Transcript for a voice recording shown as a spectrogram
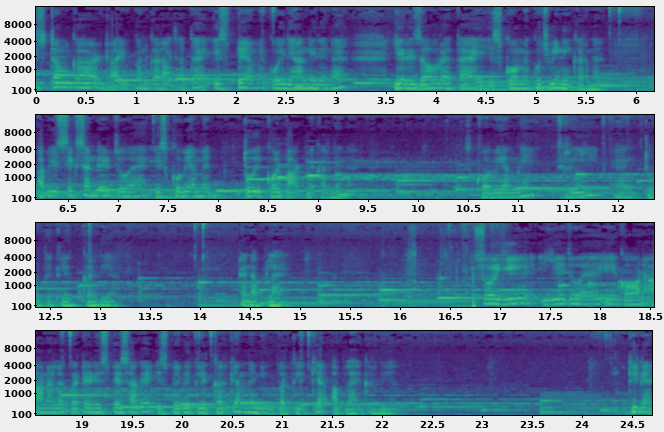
सिस्टम का ड्राइव बनकर आ जाता है। इस पर हमें कोई ध्यान नहीं देना है। ये रिज़र्व रहता है। इसको हमें कुछ भी नहीं करना है। अब ये 600 जो है, इसको भी हमें टू इक्वल पार्ट में कर देना है। इसको भी हमने थ्री एंड टू पे क्लिक कर दिया। एंड अप्लाई सो ये ये जो है, एक और अनअलोकेटेड स्पेस आ गया। इस पर भी क्लिक करके हमने न्यू पर क्लिक किया अप्लाई कर दिया। ठीक है?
